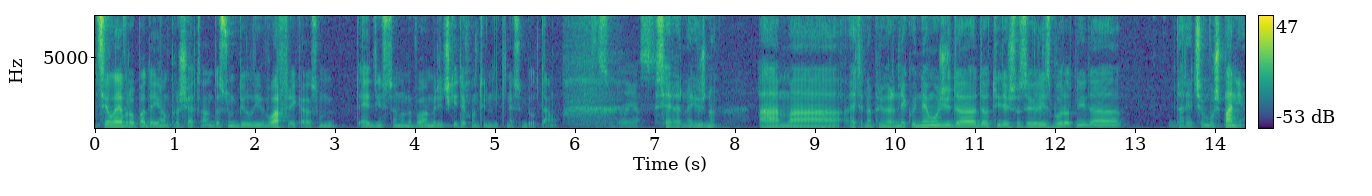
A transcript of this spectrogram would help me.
цела Европа да имам прошетано, да сум бил и во Африка, да сум единствено во америчките континенти не сум бил таму. Да сум била јас. северна јужна. Ама, ете, на пример, некој не може да да отиде што се вели зборот ни да да речем во Шпанија.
